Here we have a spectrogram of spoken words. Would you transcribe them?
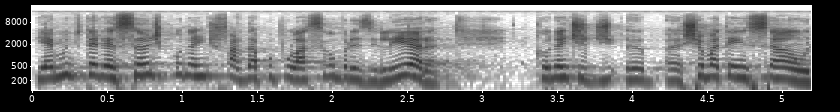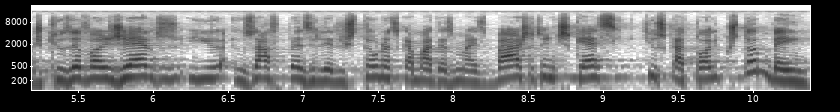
E é muito interessante quando a gente fala da população brasileira, quando a gente uh, chama a atenção de que os evangélicos e os afro-brasileiros estão nas camadas mais baixas, a gente esquece que os católicos também.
